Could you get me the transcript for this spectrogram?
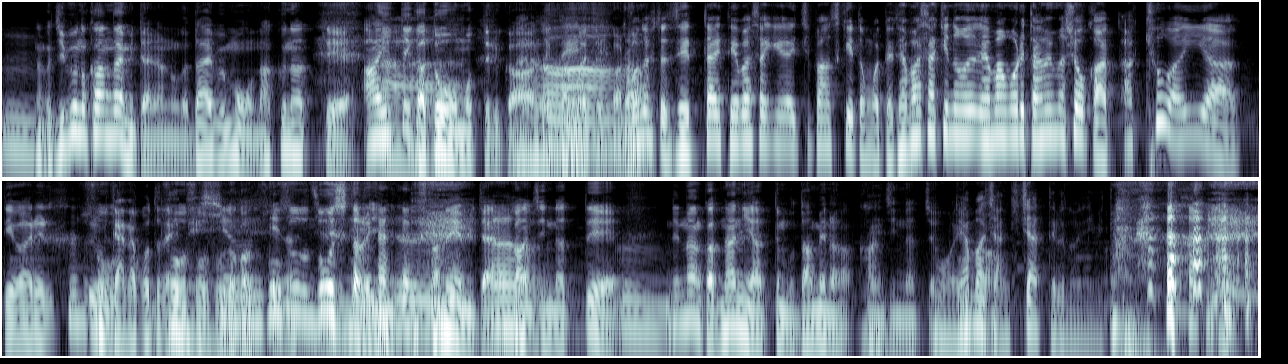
うん。なんか自分の考えみたいなのがだいぶもうなくなって 相手がどう思ってるかで考えちゃうから。この人絶対手羽先が一番好きと思って手羽先の山盛り頼みましょうか。あ今日はいいやって言われるみたいなことだよね。そう。そうそう。だからそうするとどうしたらいいんですかねみたいな感じになって、うん。でなんか何やってもダメな感じになっちゃうもう山ちゃん来ちゃってるのにみたいな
